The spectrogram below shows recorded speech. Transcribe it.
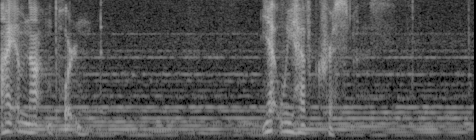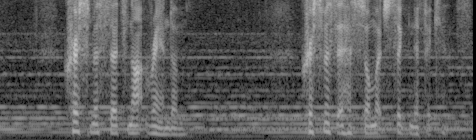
I am not important. Yet we have Christmas. Christmas that's not random. Christmas that has so much significance.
